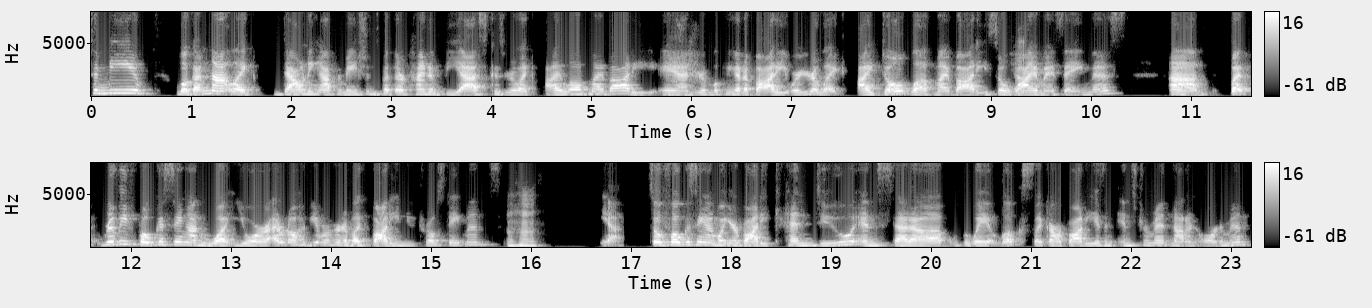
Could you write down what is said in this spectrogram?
To me look, I'm not like downing affirmations, but they're kind of BS because you're like, I love my body. And you're looking at a body where you're like, I don't love my body. So yeah. why am I saying this? Um, but really focusing on what your, I don't know, have you ever heard of like body neutral statements? Mm-hmm. Yeah. So focusing on what your body can do instead of the way it looks, like our body is an instrument, not an ornament.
